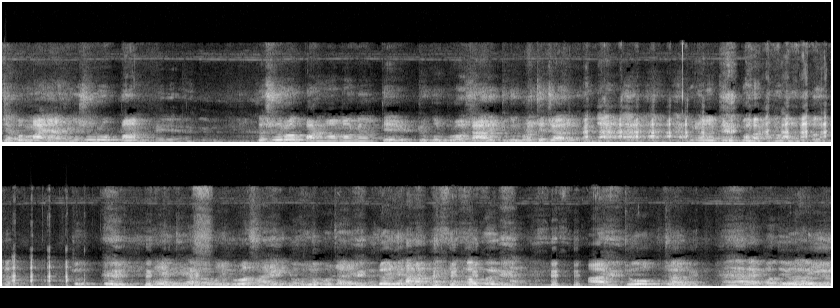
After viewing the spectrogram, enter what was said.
Ya pemainnya nanti kesurupan. Iya. Kesurupan ngomong nyodel dukun Purwosari, dukun Purwojejal. Kurang ajar banget. Eh, ini aku Purwosari, aku punya Purwosari. Gaya apa kowe? Aduh, jan. Ah, repot Ya iya,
